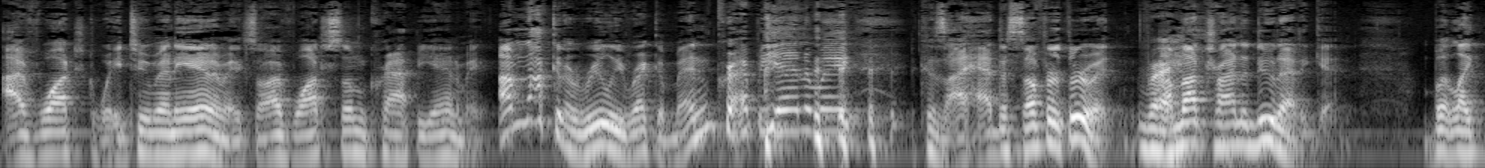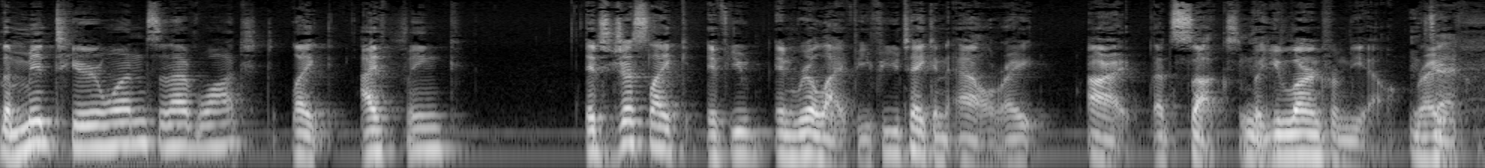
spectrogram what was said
I've watched way too many anime, so I've watched some crappy anime. I'm not gonna really recommend crappy anime because I had to suffer through it. Right. I'm not trying to do that again. But like the mid tier ones that I've watched, like I think it's just like if you in real life, if you take an L, right? All right, that sucks, but mm. you learn from the L, right? Exactly.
